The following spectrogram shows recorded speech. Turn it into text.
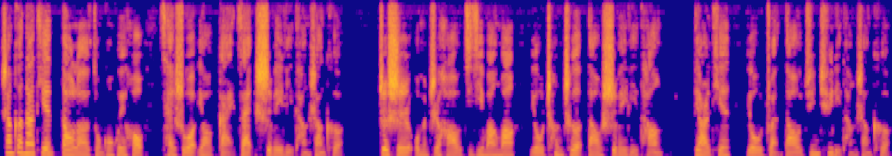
上课那天到了总工会后，才说要改在市委礼堂上课。这时，我们只好急急忙忙又乘车到市委礼堂。第二天又转到军区礼堂上课。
